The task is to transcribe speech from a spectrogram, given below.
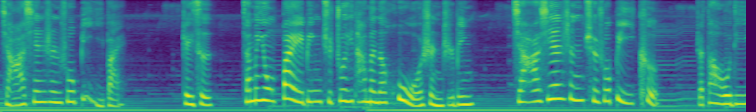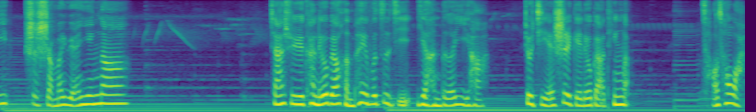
贾先生说必败；这次咱们用败兵去追他们的获胜之兵。”贾先生却说必克，这到底是什么原因呢？贾诩看刘表很佩服自己，也很得意哈，就解释给刘表听了。曹操啊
